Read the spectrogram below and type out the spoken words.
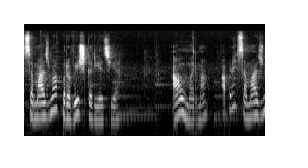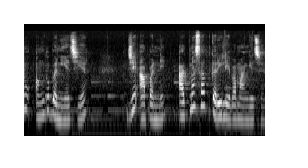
સમાજમાં પ્રવેશ કરીએ છીએ. આ ઉંમરમાં આપણે સમાજનું અંગ બનીએ છીએ, જે આપણને આત્મસાત કરી લેવા માંગે છે.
